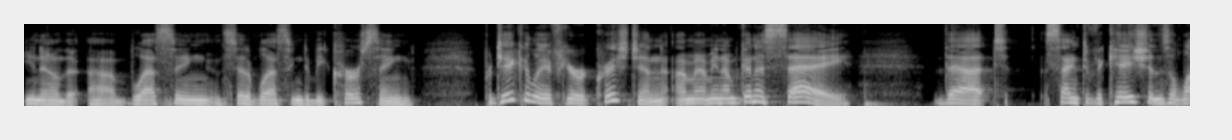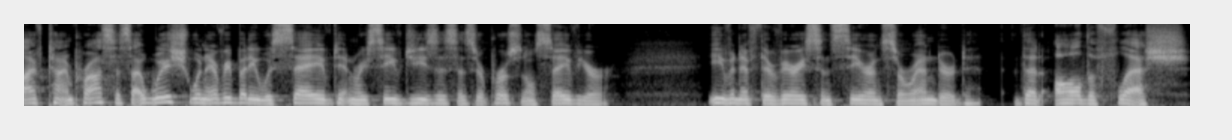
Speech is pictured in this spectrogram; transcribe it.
you know the uh, blessing instead of blessing to be cursing particularly if you're a christian i mean, I mean i'm going to say that sanctification is a lifetime process i wish when everybody was saved and received jesus as their personal savior even if they're very sincere and surrendered that all the flesh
